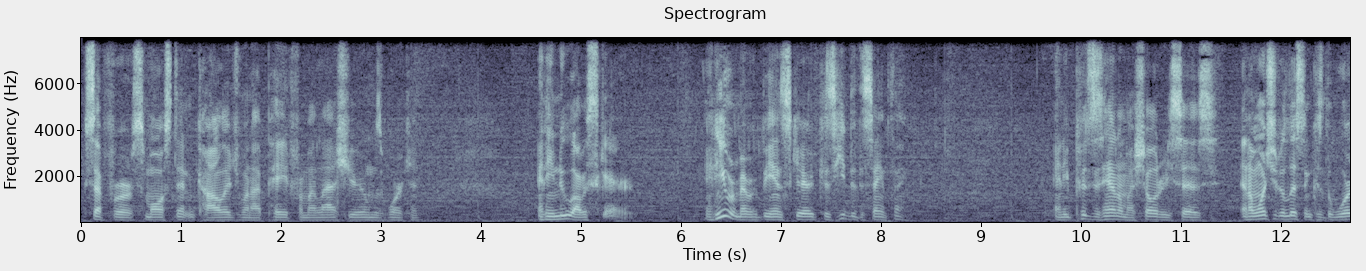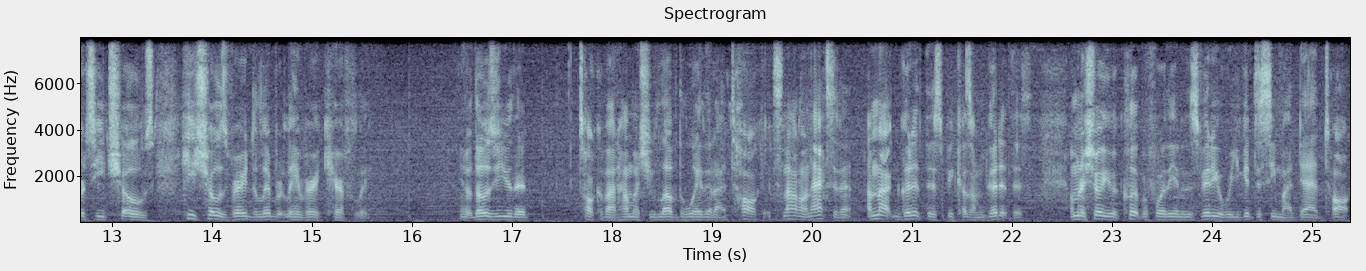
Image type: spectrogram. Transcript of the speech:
except for a small stint in college when I paid for my last year and was working. And he knew I was scared. And he remembered being scared because he did the same thing. And he puts his hand on my shoulder. He says, and I want you to listen because the words he chose, he chose very deliberately and very carefully. You know, those of you that talk about how much you love the way that I talk. It's not on accident. I'm not good at this because I'm good at this. I'm gonna show you a clip before the end of this video where you get to see my dad talk.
